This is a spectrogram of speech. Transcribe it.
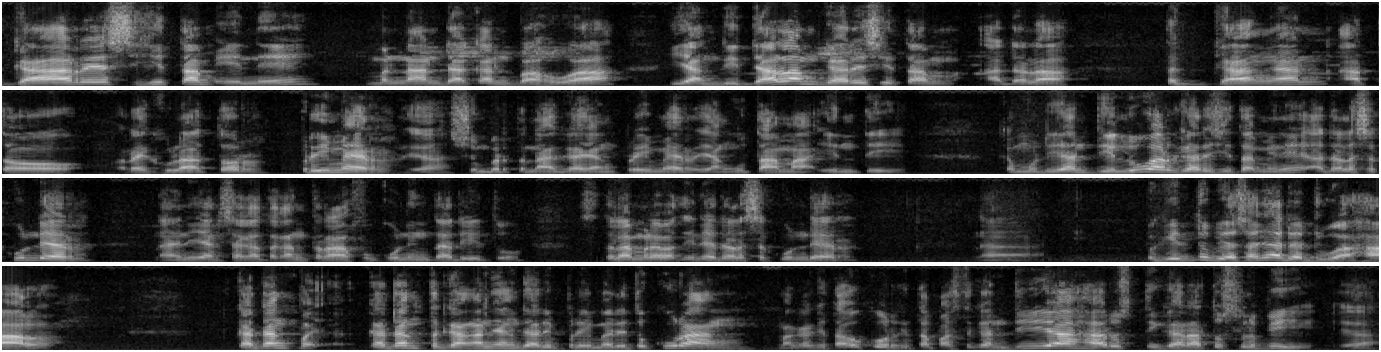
garis hitam ini menandakan bahwa yang di dalam garis hitam adalah tegangan atau regulator primer ya, sumber tenaga yang primer, yang utama, inti. Kemudian di luar garis hitam ini adalah sekunder. Nah, ini yang saya katakan trafo kuning tadi itu. Setelah melewati ini adalah sekunder. Nah, begitu biasanya ada dua hal. Kadang kadang tegangan yang dari primer itu kurang, maka kita ukur, kita pastikan dia harus 300 lebih ya.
